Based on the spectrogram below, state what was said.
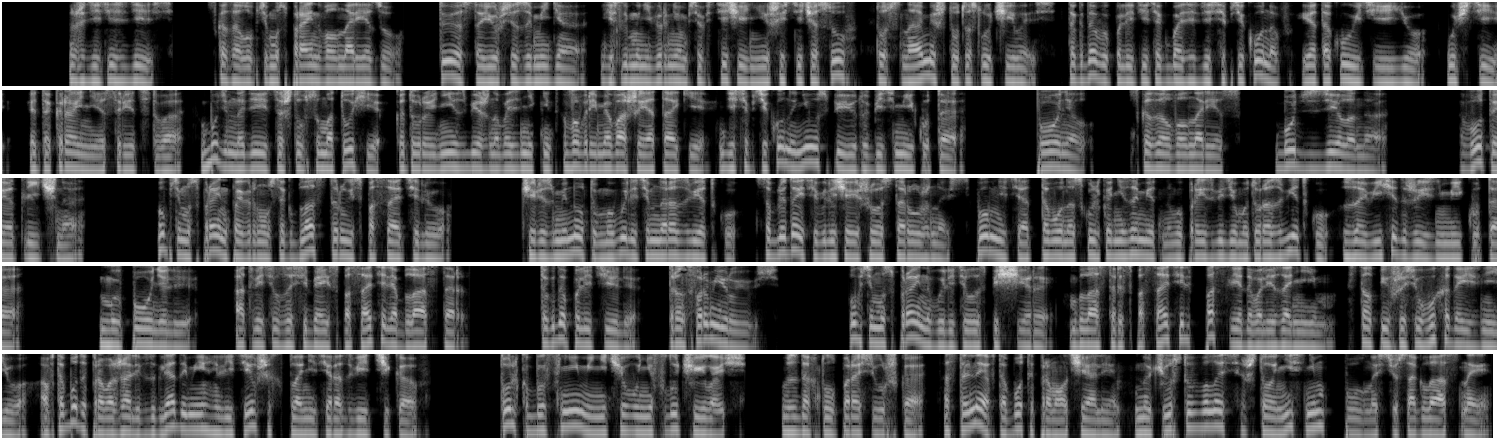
«Ждите здесь», – сказал Оптимус Прайн волнорезу. Ты остаешься за меня. Если мы не вернемся в течение шести часов, то с нами что-то случилось. Тогда вы полетите к базе десептиконов и атакуете ее. Учти, это крайнее средство. Будем надеяться, что в суматохе, которая неизбежно возникнет во время вашей атаки, десептиконы не успеют убить Микута. Понял, сказал волнорез. Будь сделано. Вот и отлично. Оптимус Прайн повернулся к бластеру и спасателю. Через минуту мы вылетим на разведку. Соблюдайте величайшую осторожность. Помните, от того, насколько незаметно мы произведем эту разведку, зависит жизнь Микута. Мы поняли, ответил за себя и спасателя Бластер. Тогда полетели. Трансформируюсь. Оптимус Прайн вылетел из пещеры. Бластер и спасатель последовали за ним. Столпившись у выхода из нее, автоботы провожали взглядами летевших к планете разведчиков. Только бы с ними ничего не случилось, вздохнул Поросюшка. Остальные автоботы промолчали, но чувствовалось, что они с ним полностью согласны.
